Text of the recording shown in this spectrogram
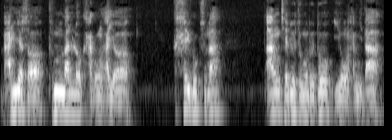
말려서 분말로 가공하여 칼국수나 빵 재료 등으로도 이용합니다.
